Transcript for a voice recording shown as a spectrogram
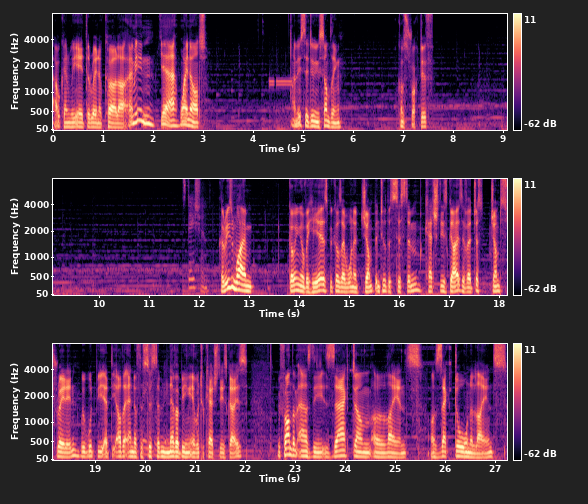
How can we aid the reign of Kurla? I mean, yeah, why not? At least they're doing something constructive. Station. The reason why I'm going over here is because I want to jump into the system, catch these guys. If I just jump straight in, we would be at the other end of the system, never being able to catch these guys. We found them as the Zagdom Alliance, or Zagdorn Alliance.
